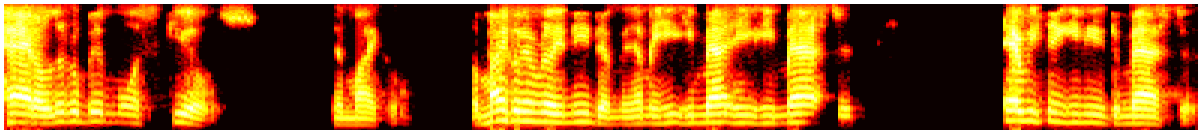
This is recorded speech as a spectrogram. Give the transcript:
had a little bit more skills than Michael. But Michael didn't really need them. I mean, he, he, he, mastered everything he needed to master.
